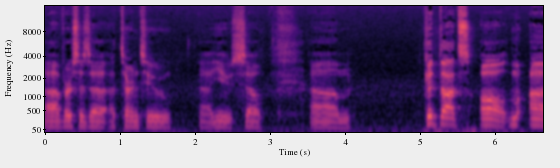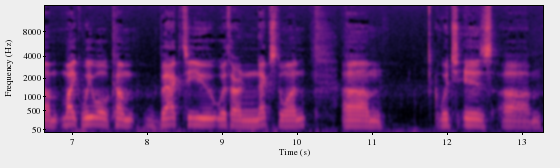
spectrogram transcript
uh, versus a, a, turn two uh, use. So. Um, good thoughts all um, mike we will come back to you with our next one um, which is um,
